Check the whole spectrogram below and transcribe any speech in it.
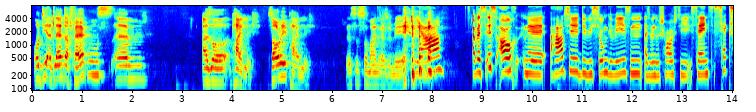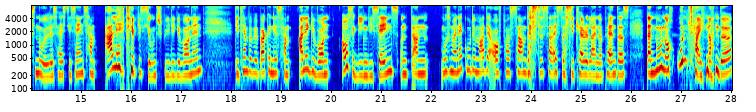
Und die Atlanta Falcons, ähm, also peinlich. Sorry, peinlich. Das ist so mein Resümee. Ja, aber es ist auch eine harte Division gewesen. Also wenn du schaust, die Saints 6-0. Das heißt, die Saints haben alle Divisionsspiele gewonnen. Die Tampa Bay Buccaneers haben alle gewonnen, außer gegen die Saints. Und dann muss man nicht gute Mathe aufpasst haben, dass das heißt, dass die Carolina Panthers dann nur noch untereinander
